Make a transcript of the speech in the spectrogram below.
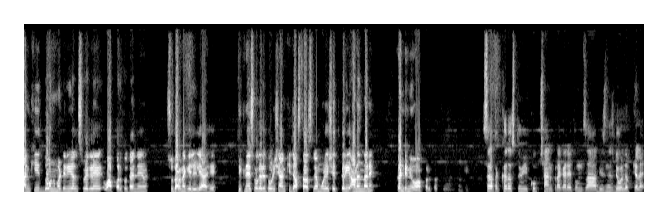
आणखी दोन मटेरियल्स वेगळे वापरतो त्याने सुधारणा केलेली आहे. थिकनेस वगैरे थोडीशी आणखी जास्त असल्यामुळे शेतकरी आनंदाने कंटिन्यू वापरतात. ओके सर आता खरंच तुम्ही खूप छान प्रकारे तुमचा बिझनेस डेव्हलप केलाय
